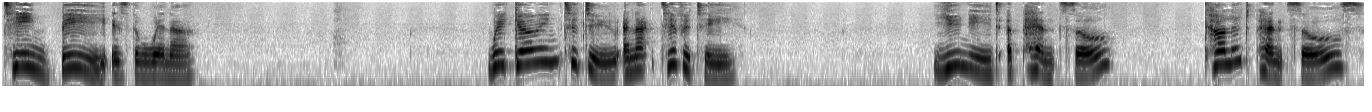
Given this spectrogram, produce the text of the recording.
Team B is the winner. We're going to do an activity. You need a pencil, coloured pencils,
